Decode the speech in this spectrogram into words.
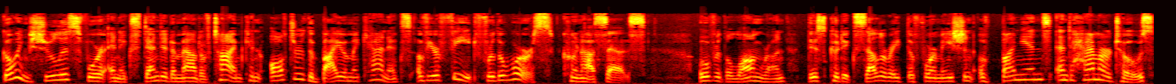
going shoeless for an extended amount of time can alter the biomechanics of your feet for the worse, Cunha says. Over the long run, this could accelerate the formation of bunions and hammer toes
